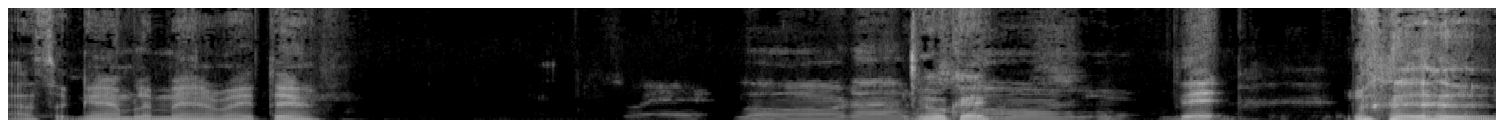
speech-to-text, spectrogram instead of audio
That's a gambling man right there. Okay. Bit.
